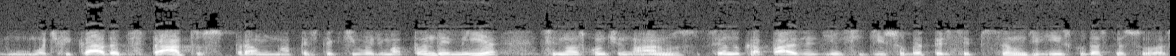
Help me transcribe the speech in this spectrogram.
modificada de status para uma perspectiva de uma pandemia se nós continuarmos sendo capazes de incidir sobre a percepção de risco das pessoas.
